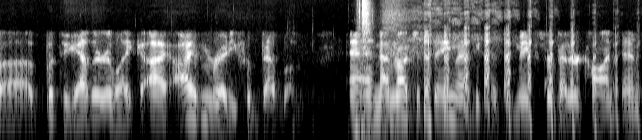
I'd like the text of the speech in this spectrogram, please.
uh, put together. Like I I'm ready for bedlam, and I'm not just saying that because it makes for better content.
